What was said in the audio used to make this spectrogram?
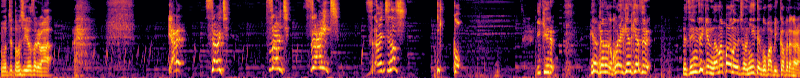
と、もうちょっと欲しいよ、それは。やれスラミチスラミチスラミチスラミチなし !1 個いけるいや、なんかこれいける気がするいや、全然いける。7%のうちの2.5%ピックアップだから。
